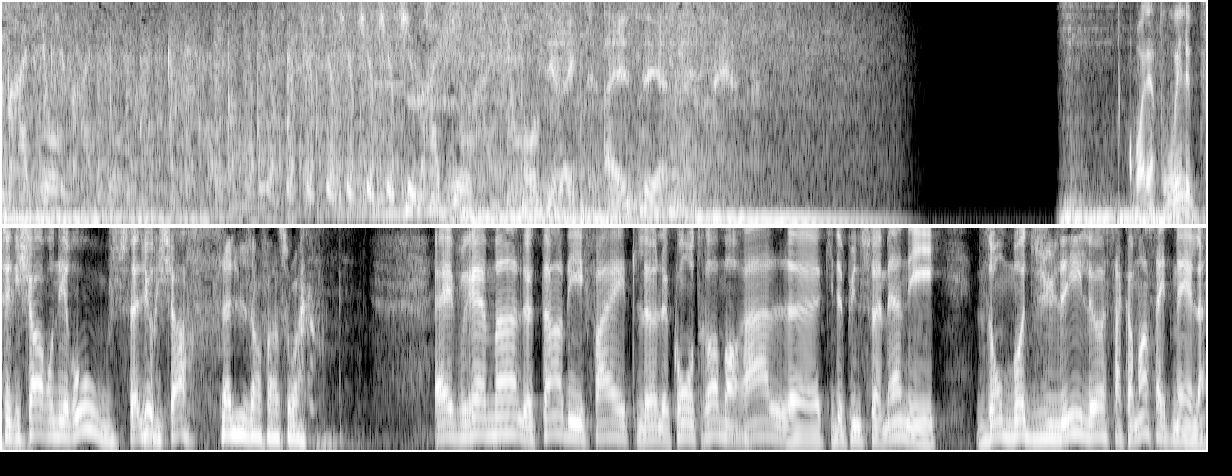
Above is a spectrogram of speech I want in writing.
Cube Radio. Cube Radio. En direct à LCN. On va aller retrouver le petit Richard au nez rouge. Salut Richard. Salut Jean-François. Hey, vraiment, le temps des fêtes, là, le contrat moral euh, qui depuis une semaine est, disons, modulé, là, ça commence à être mêlant.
